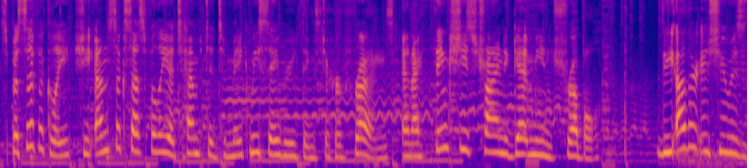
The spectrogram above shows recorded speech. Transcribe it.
Specifically, she unsuccessfully attempted to make me say rude things to her friends, and I think she's trying to get me in trouble. The other issue is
